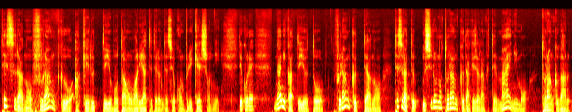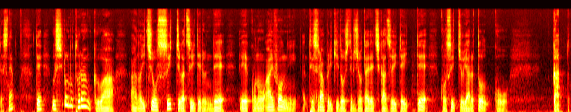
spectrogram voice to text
テスラのフランクを開けるっていうボタンを割り当ててるんですよ、コンプリケーションに。で、これ、何かっていうと、フランクってあの、テスラって後ろのトランクだけじゃなくて、前にもトランクがあるんですね。で、後ろのトランクは、あの、一応スイッチがついてるんで、えー、この iPhone にテスラアプリ起動してる状態で近づいていって、こうスイッチをやると、こう、ガッと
